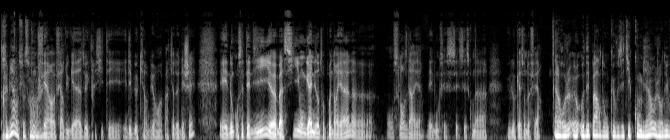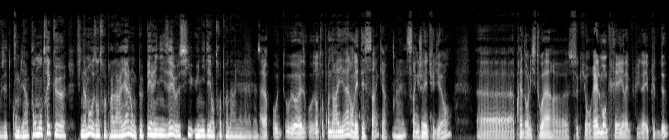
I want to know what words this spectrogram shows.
Très bien, ce sera... Donc faire faire du gaz, de l'électricité et des biocarburants à partir de déchets. Et donc on s'était dit, euh, bah si on gagne les entrepreneuriales, on se lance derrière. Et donc c'est ce qu'on a eu l'occasion de faire. Alors au, au départ, donc vous étiez combien Aujourd'hui, vous êtes combien Pour montrer que finalement, aux entrepreneuriales, on peut pérenniser aussi une idée entrepreneuriale à la base. Alors aux, aux, aux entrepreneuriales, on était cinq, Ouais. cinq jeunes étudiants. Euh, après, dans l'histoire, euh, ceux qui ont réellement créé, il y en avait plus, il y en avait plus que deux,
